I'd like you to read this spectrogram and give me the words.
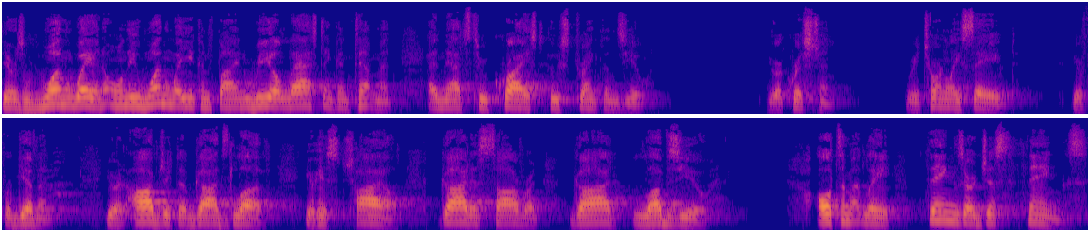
there's one way and only one way you can find real lasting contentment, and that's through Christ who strengthens you. You're a Christian. You're eternally saved. You're forgiven. You're an object of God's love. You're His child. God is sovereign. God loves you. Ultimately, things are just things.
